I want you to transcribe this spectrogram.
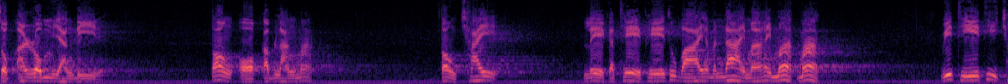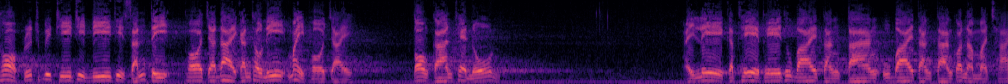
สบอารมณ์อย่างดีเนี่ยต้องออกกำลังมาก ต้องใช้เล่กระเทเพทุบายให้มันได้มาให้มากมากวิธีที่ชอบหรือวิธีที่ดีที่สันติ พอจะได้กันเท่านี้ไม่พอใจ ต้องการแค่โน้น ไอเล่กระเทเพทุบายต่าง ๆ อุบายต่าง ๆ ก็นำมาใช้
